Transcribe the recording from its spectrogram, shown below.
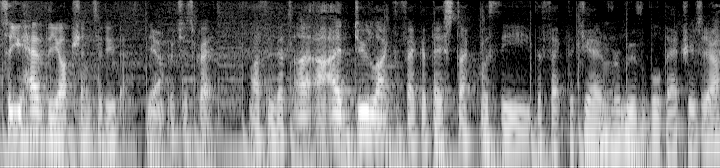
So you have the option to do that, Yeah, which is great. I think that's. I, I- I do like the fact that they stuck with the, the fact that you have Mm. removable batteries Yeah.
